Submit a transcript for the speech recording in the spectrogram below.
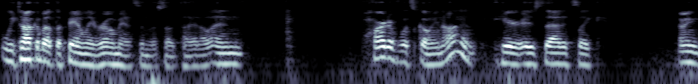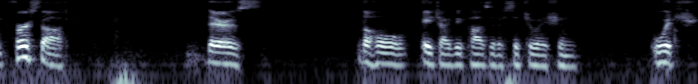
we talk about the family romance in the subtitle, and part of what's going on in here is that it's like, I mean, first off, there's the whole HIV positive situation, which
